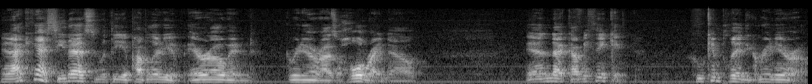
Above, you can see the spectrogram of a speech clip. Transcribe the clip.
And I can't see that with the popularity of Arrow and Green Arrow as a whole right now. And that got me thinking, who can play the Green Arrow?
